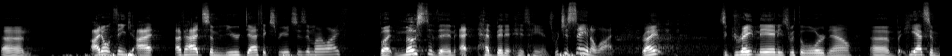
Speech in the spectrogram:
Um, I don't think I, I've had some near death experiences in my life, but most of them at, have been at his hands, which is saying a lot, right? He's a great man. He's with the Lord now, um, but he had some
